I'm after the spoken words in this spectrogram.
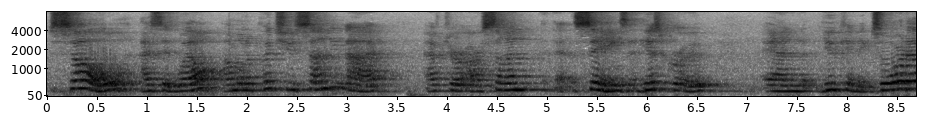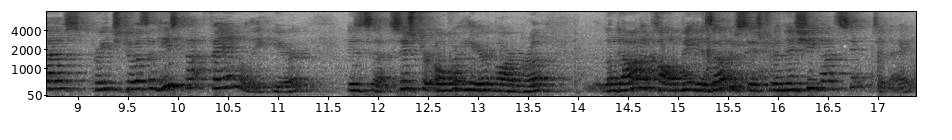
so I said, well, I'm going to put you Sunday night after our son uh, sings and his group, and you can exhort us, preach to us, and he's got family here. His uh, sister over here, Barbara, LaDonna called me, his other sister, and then she got sick today.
